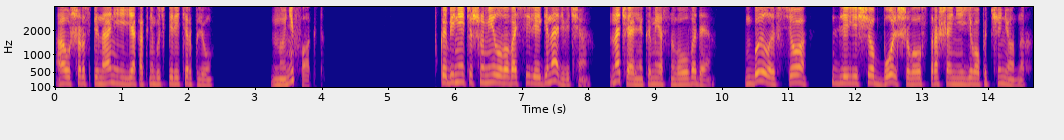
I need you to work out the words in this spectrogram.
а уж распинание я как-нибудь перетерплю. Но не факт. В кабинете Шумилова Василия Геннадьевича, начальника местного УВД, было все для еще большего устрашения его подчиненных.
